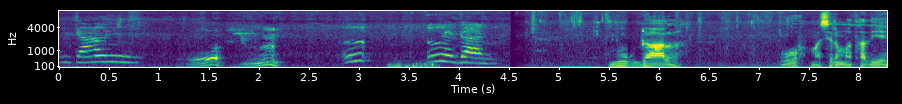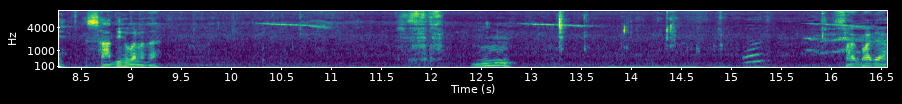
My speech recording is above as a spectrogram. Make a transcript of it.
ও মুগ ডাল। ও মাছের মাথা দিয়ে স্বাদই হবে আলাদা। হুম শাক ভাজা।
